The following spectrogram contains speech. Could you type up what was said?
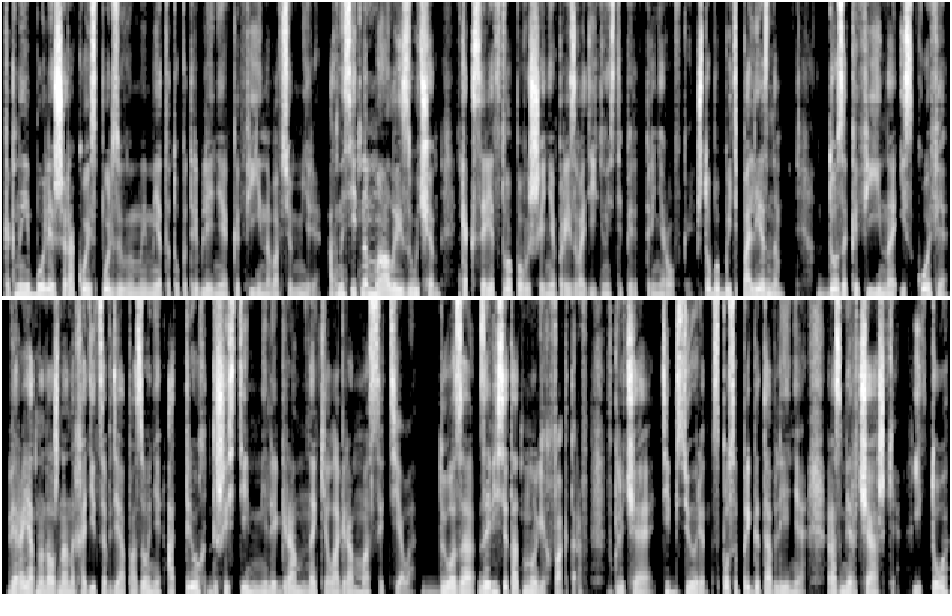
как наиболее широко используемый метод употребления кофеина во всем мире, относительно мало изучен как средство повышения производительности перед тренировкой. Чтобы быть полезным, доза кофеина из кофе, вероятно, должна находиться в диапазоне от 3 до 6 мг на килограмм массы тела. Доза зависит от многих факторов, включая тип зерен, способ приготовления, размер чашки и то,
